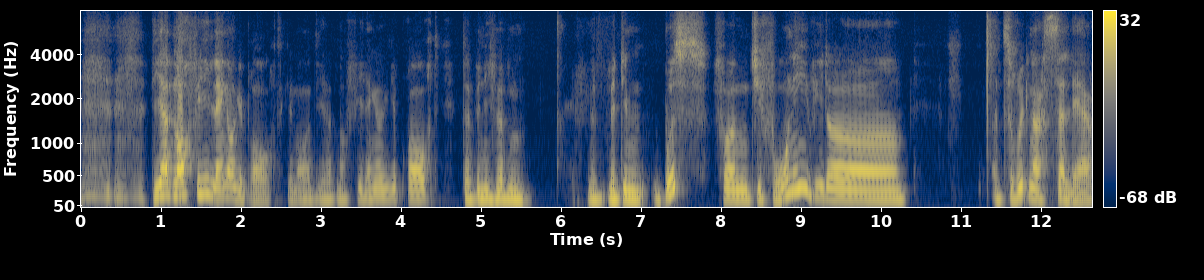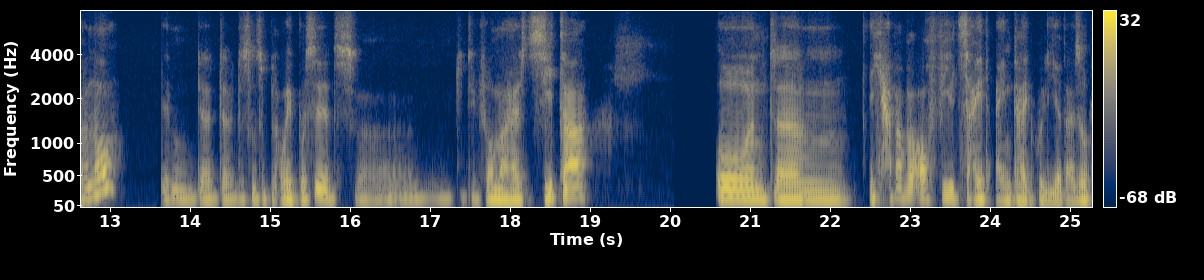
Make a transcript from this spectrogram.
die hat noch viel länger gebraucht. Genau, die hat noch viel länger gebraucht. Da bin ich mit dem, mit, mit dem Bus von Gifoni wieder zurück nach Salerno. Eben der, der, das sind so blaue Busse. Das, äh, die Firma heißt Sita. Und ähm, ich habe aber auch viel Zeit einkalkuliert. Also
